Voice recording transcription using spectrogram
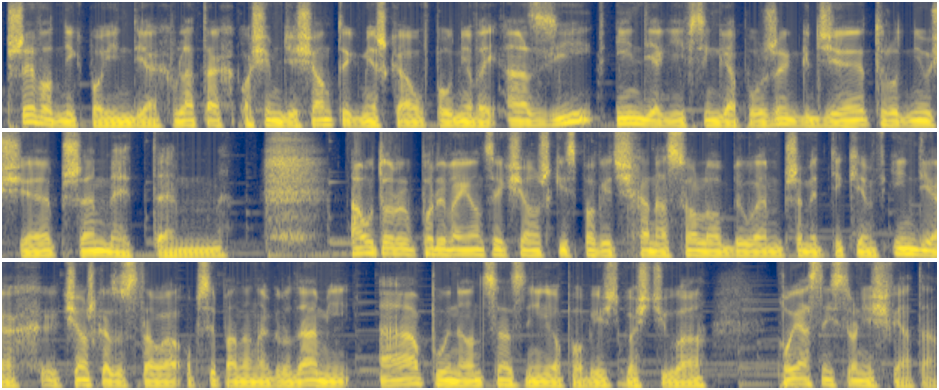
przewodnik po Indiach. W latach 80. mieszkał w południowej Azji, w Indiach i w Singapurze, gdzie trudnił się przemytem. Autor porywającej książki Spowiedź Hanna Solo Byłem przemytnikiem w Indiach. Książka została obsypana nagrodami, a płynąca z niej opowieść gościła po jasnej stronie świata.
